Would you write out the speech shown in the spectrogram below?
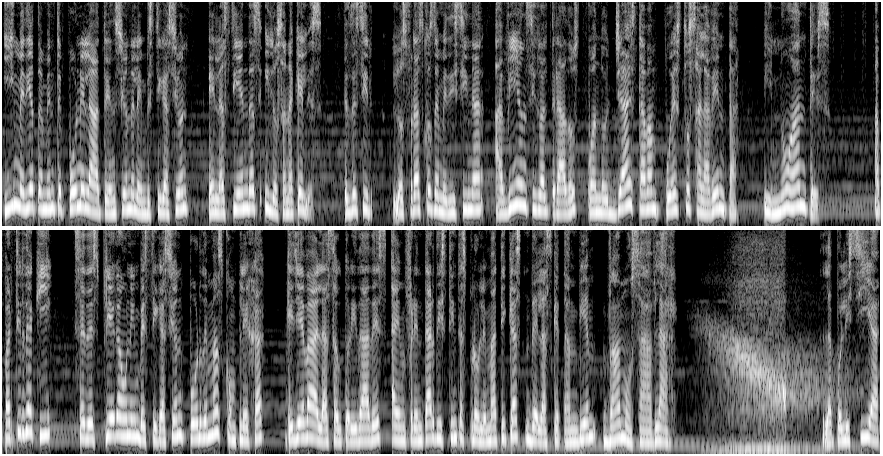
inmediatamente pone la atención de la investigación en las tiendas y los anaqueles. Es decir, los frascos de medicina habían sido alterados cuando ya estaban puestos a la venta y no antes. A partir de aquí, se despliega una investigación por demás compleja que lleva a las autoridades a enfrentar distintas problemáticas de las que también vamos a hablar. La policía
